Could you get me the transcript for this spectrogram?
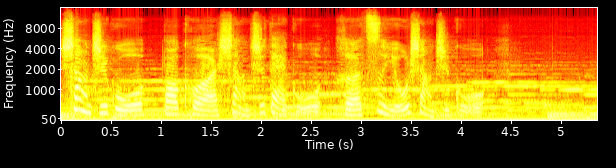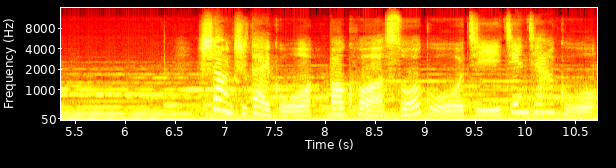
上肢骨包括上肢带骨和自由上肢骨，上肢带骨包括锁骨及肩胛骨。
